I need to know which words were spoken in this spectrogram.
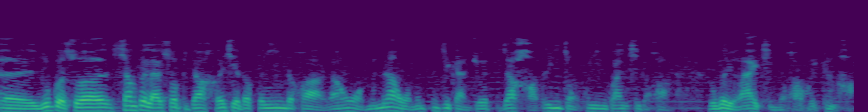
呃，如果说相对来说比较和谐的婚姻的话，然后我们让我们自己感觉比较好的一种婚姻关系的话，如果有爱情的话会更好。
